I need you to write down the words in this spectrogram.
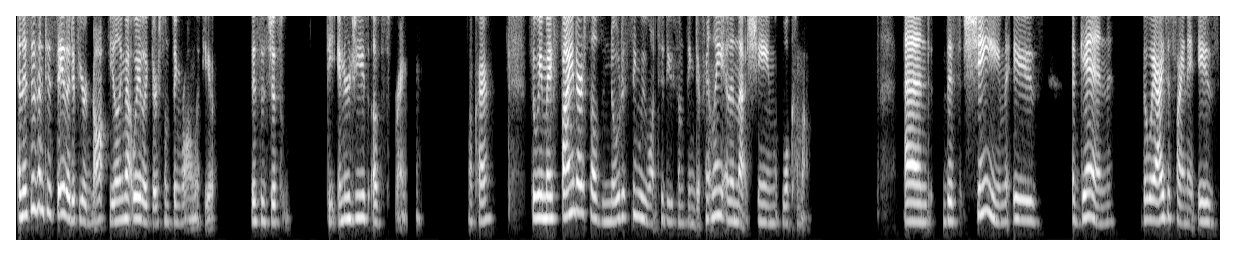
And this isn't to say that if you're not feeling that way, like there's something wrong with you. This is just the energies of spring. Okay. So we may find ourselves noticing we want to do something differently, and then that shame will come up. And this shame is, again, the way I define it is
